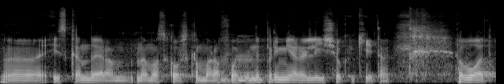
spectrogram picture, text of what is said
э, Искандером на московском марафоне, например, или еще какие-то. Вот.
